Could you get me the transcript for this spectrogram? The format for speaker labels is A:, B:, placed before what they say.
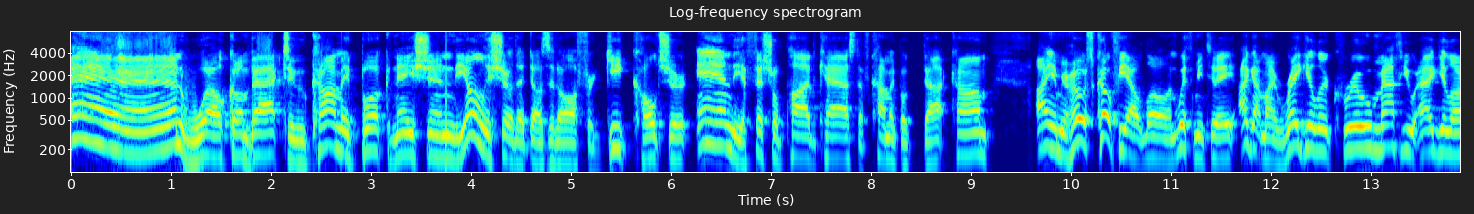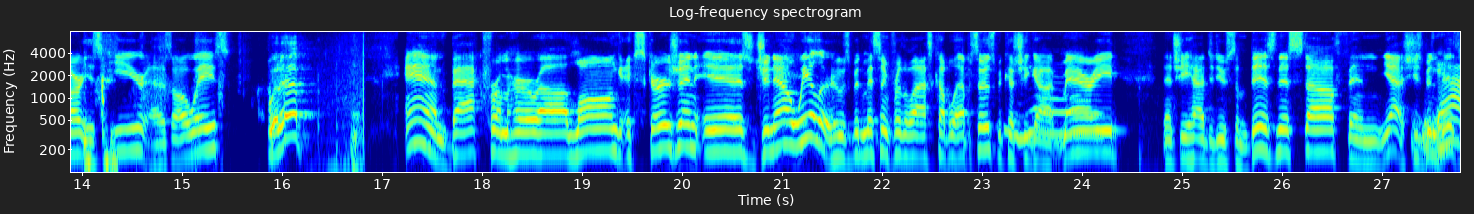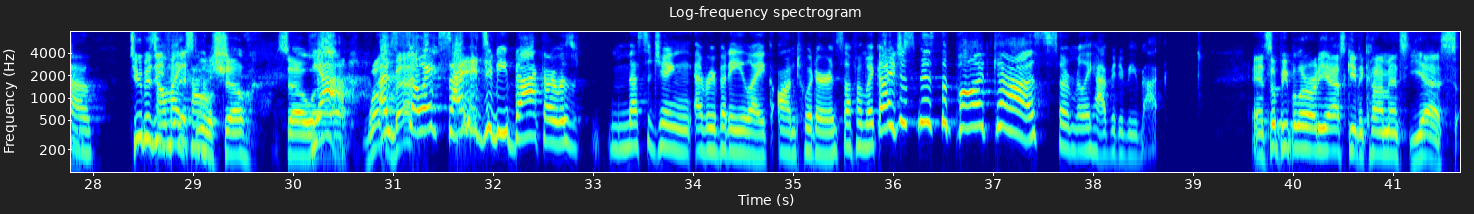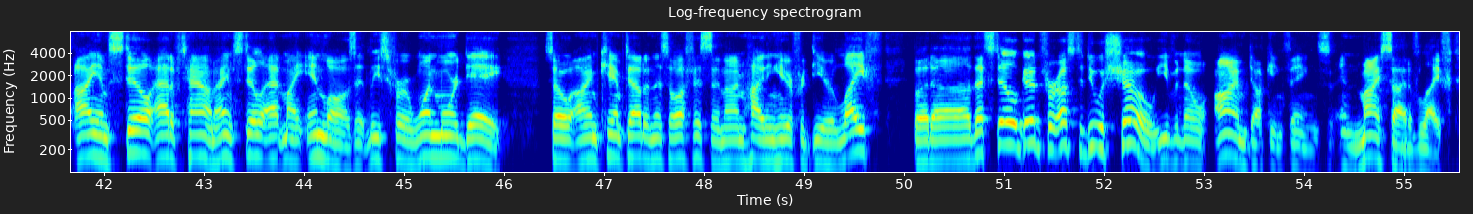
A: And welcome back to Comic Book Nation, the only show that does it all for geek culture and the official podcast of comicbook.com. I am your host, Kofi Outlaw, and with me today, I got my regular crew. Matthew Aguilar is here, as always.
B: What up?
A: And back from her uh, long excursion is Janelle Wheeler, who's been missing for the last couple episodes because she got married. Then she had to do some business stuff. And yeah, she's been
C: Yeah.
A: busy. Too busy
C: Oh
A: for
C: my
A: this little show. So,
C: yeah,
A: uh,
C: I'm
A: back.
C: so excited to be back. I was messaging everybody like on Twitter and stuff. I'm like, I just missed the podcast, so I'm really happy to be back.
A: And some people are already asking in the comments, yes, I am still out of town. I am still at my in laws, at least for one more day. So I'm camped out in this office and I'm hiding here for dear life. But uh, that's still good for us to do a show, even though I'm ducking things in my side of life.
